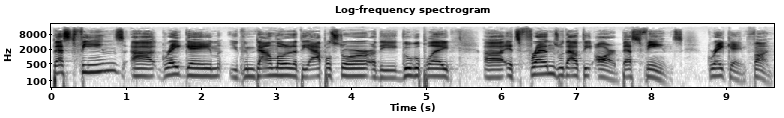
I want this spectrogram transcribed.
Best Fiends, uh, great game. You can download it at the Apple Store or the Google Play. Uh, it's Friends without the R. Best Fiends. Great game, fun.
